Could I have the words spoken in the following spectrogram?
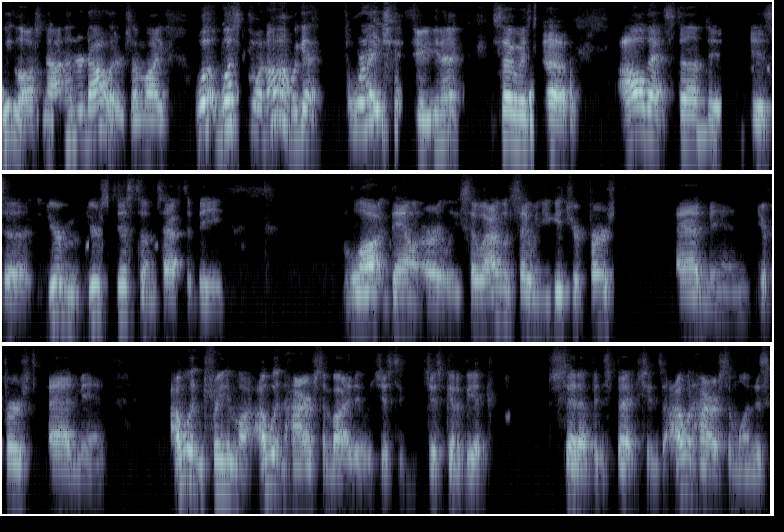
We lost nine hundred dollars. I'm like, what what's going on? We got four agents here, you know. So it's uh, all that stuff is is uh, your your systems have to be locked down early. So I would say when you get your first admin, your first admin, I wouldn't treat them like I wouldn't hire somebody that was just just going to be a set up inspections. I would hire someone that's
